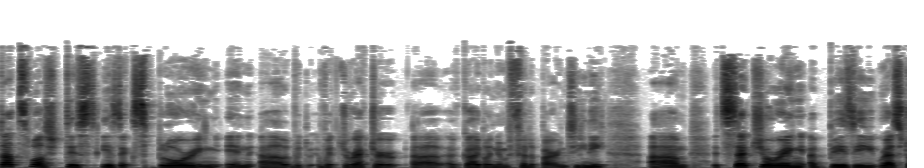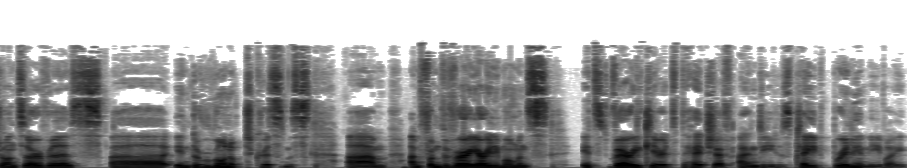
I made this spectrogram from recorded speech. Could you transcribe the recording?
that's what this is exploring in uh, with, with director uh, a guy by the name of Philip Barantini um, it's set during a busy restaurant service uh, in the run up to Christmas. Um, and from the very early moments it's very clear that the head chef Andy, who's played brilliantly by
